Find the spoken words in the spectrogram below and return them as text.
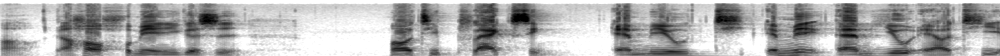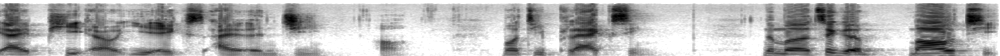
啊、然后后面一个是 multiplexing，M U T M M U L T I P L E X I N G，啊、，multiplexing。那么这个 multi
